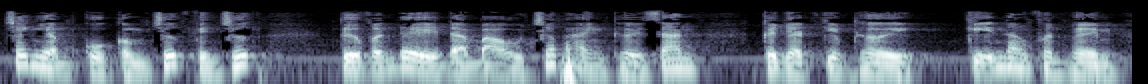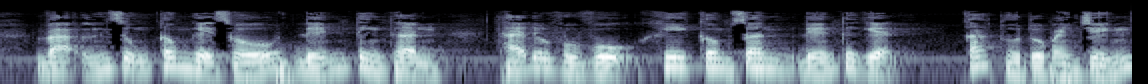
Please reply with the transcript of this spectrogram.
trách nhiệm của công chức viên chức, từ vấn đề đảm bảo chấp hành thời gian, cập nhật kịp thời, kỹ năng phần mềm và ứng dụng công nghệ số đến tinh thần, thái độ phục vụ khi công dân đến thực hiện các thủ tục hành chính.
